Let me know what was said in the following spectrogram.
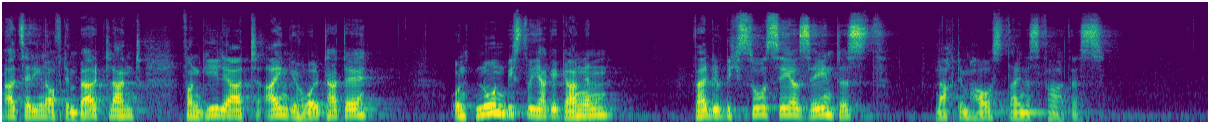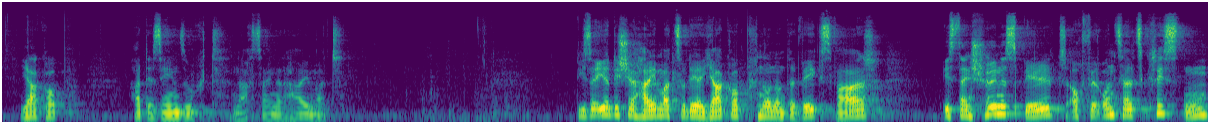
als er ihn auf dem Bergland von Gilead eingeholt hatte, und nun bist du ja gegangen, weil du dich so sehr sehntest nach dem Haus deines Vaters. Jakob hatte Sehnsucht nach seiner Heimat. Diese irdische Heimat, zu der Jakob nun unterwegs war, ist ein schönes Bild auch für uns als Christen,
